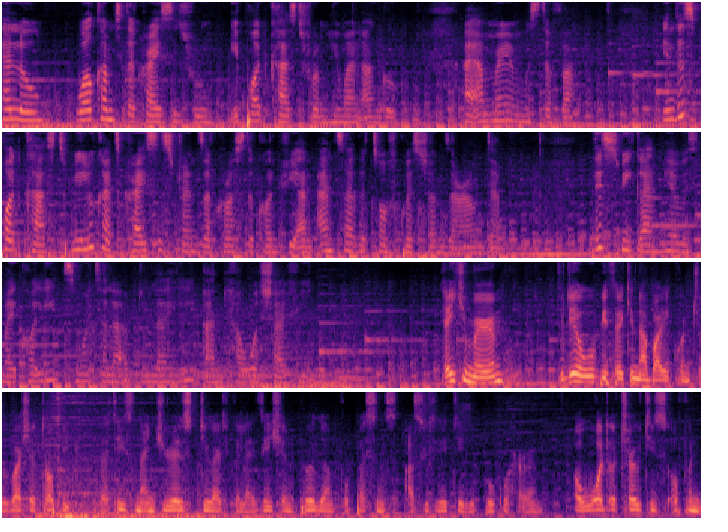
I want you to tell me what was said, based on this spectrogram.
Hello, welcome to the Crisis Room, a podcast from Human Angle. I am Mariam Mustapha. In this podcast, we look at crisis trends across the country and answer the tough questions around them. This week, I'm here with my colleagues Murtala Abdullahi and Hawa Shafi. Thank you, Miriam. Today, we'll be talking about a controversial topic that is Nigeria's de radicalization program for persons associated with Boko Haram or what authorities often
